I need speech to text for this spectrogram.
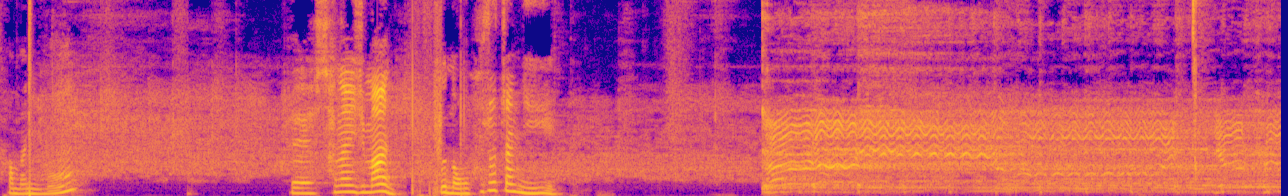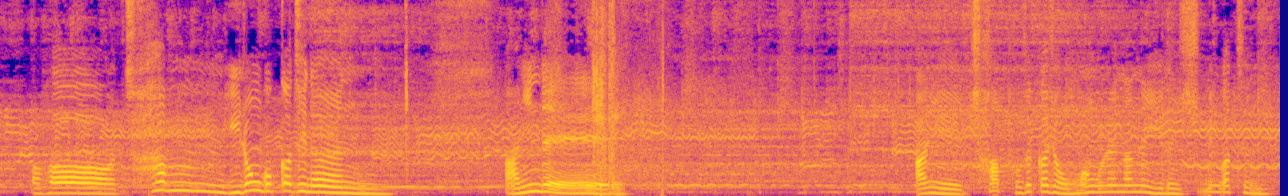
잠깐만요. 그래, 사나이지만 이거 너무 후졌잖니. 아하, 참, 이런 것까지는 아닌데. 아니, 차 도색까지 엉망으로 해놨네, 이런 시민 같은.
